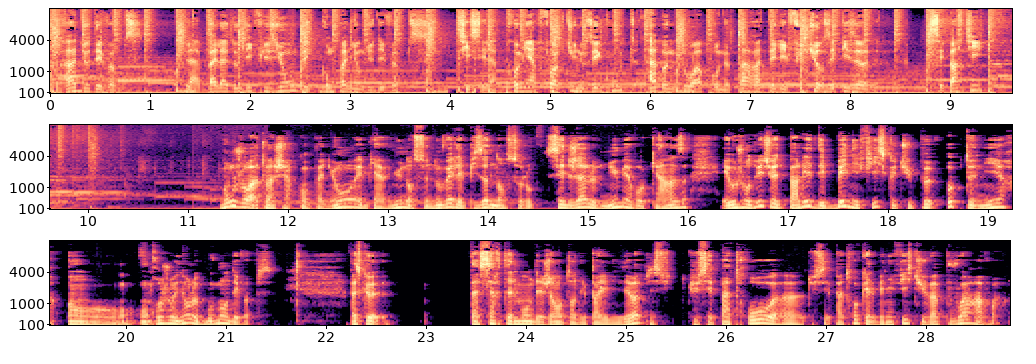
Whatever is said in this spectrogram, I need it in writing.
Radio DevOps, la balado-diffusion des compagnons du DevOps. Si c'est la première fois que tu nous écoutes, abonne-toi pour ne pas rater les futurs épisodes. C'est parti Bonjour à toi cher compagnon et bienvenue dans ce nouvel épisode dans Solo. C'est déjà le numéro 15 et aujourd'hui je vais te parler des bénéfices que tu peux obtenir en, en rejoignant le mouvement DevOps. Parce que tu as certainement déjà entendu parler du DevOps mais tu sais pas trop, euh, tu sais pas trop quels bénéfices tu vas pouvoir avoir.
